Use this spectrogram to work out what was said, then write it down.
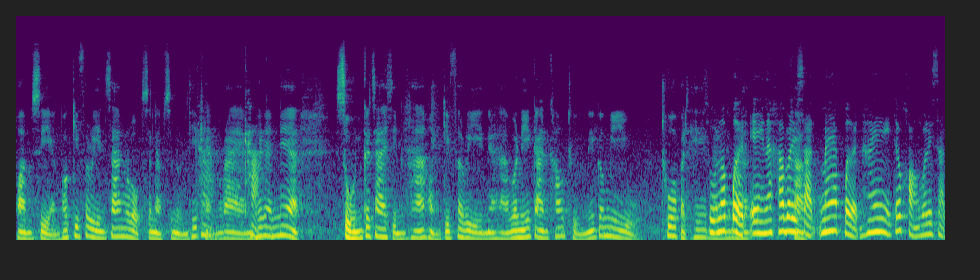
ความเสี่ยง เพราะกิฟฟรีนสร้างระบบสนับสนุนที่ค่ะแข็งแรงค่ะเพราะฉะนั้นเนี่ยศูนย์กระจายสินค้าของกิฟฟรีนเนยฮะวันนี้การเข้าถึงนี่ก็มีอยู่ทั่วประเทศศูนย์เราลยเปิดใช่ไหมเองนะคะ บริษัทแม่เปิดให้เจ้าของบริษัท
